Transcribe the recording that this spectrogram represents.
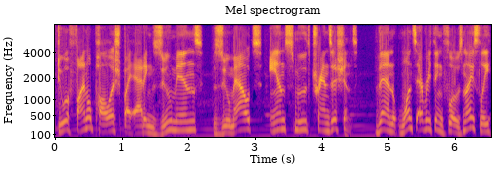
Do a final polish by adding zoom ins, zoom outs, and smooth transitions. Then, once everything flows nicely,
